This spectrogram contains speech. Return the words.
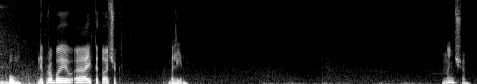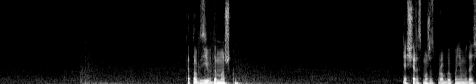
Бум. Не пробив. Ай, каточок. Блін. Ну нічого. Каток з'їв домашку. Я ще раз може спробую по ньому дати,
